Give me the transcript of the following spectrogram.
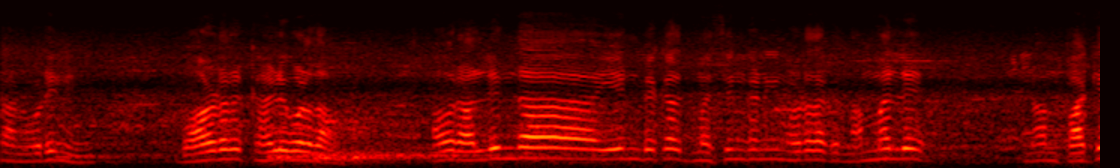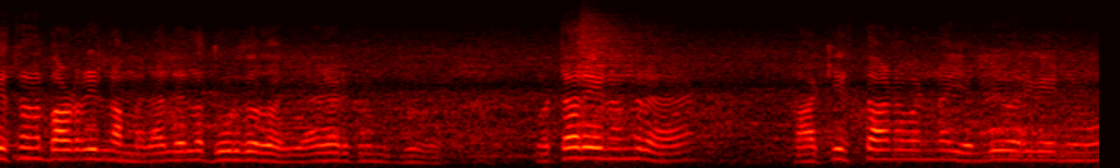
ನಾನು ನೋಡೀನಿ ಬಾರ್ಡರ್ ಹಳ್ಳಿಗಳ್ದಾವ. ಅವ್ರು ಅಲ್ಲಿಂದ ಏನು ಬೇಕಾದ ಮಷಿನ್ ಗಣ್ಣಿಗೆ ನೋಡೋದಾಗ ನಮ್ಮಲ್ಲಿ ನಮ್ಮ ಪಾಕಿಸ್ತಾನ ಬಾರ್ಡರ್ ಇಲ್ಲ ನಮ್ಮಲ್ಲಿ, ಅಲ್ಲೆಲ್ಲ ದೂರ ದೂರದಾಗ ಎರಡೆರಡು ಕಿಲೋಮೀಟ್ರ್ ದೂರ. ಒಟ್ಟಾರೆ ಏನಂದ್ರೆ, ಪಾಕಿಸ್ತಾನವನ್ನು ಎಲ್ಲಿವರೆಗೆ ನೀವು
